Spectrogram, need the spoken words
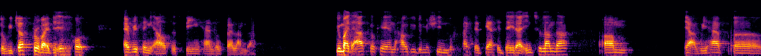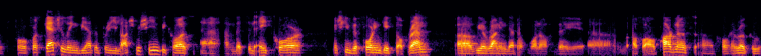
So we just provide the input. Everything else is being handled by Lambda. you might ask, okay, and how do the machine look like that get the data into Lambda? Um, yeah, we have uh, for for scheduling we have a pretty large machine because um, that's an eight-core machine with 14 gigs of RAM. Uh, we are running that of one of the uh, of our partners uh, called Heroku.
